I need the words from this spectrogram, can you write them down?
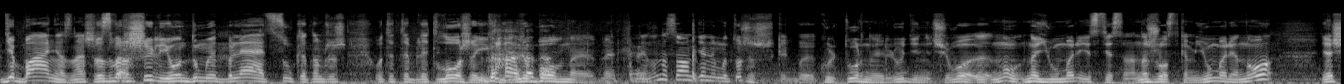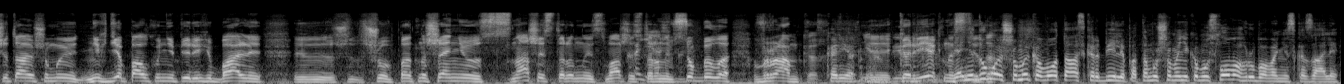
где баня, знаешь, разворошили, и он думает, блядь, сука, там же вот это, блядь, ложа их любовная, блядь. Ну, на самом деле, мы тоже как бы, культурные люди, ничего. Э, Ну, на юморе, естественно, на жестком юморе, но... Я считаю, что мы нигде палку не перегибали, э, что по отношению с нашей стороны, с вашей стороны, все было в рамках Корректно. э, корректности. Я не да. думаю, что мы кого-то оскорбили, потому что мы никому слова грубого не сказали.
